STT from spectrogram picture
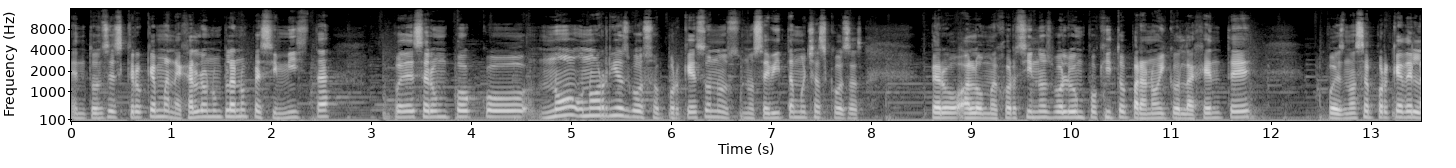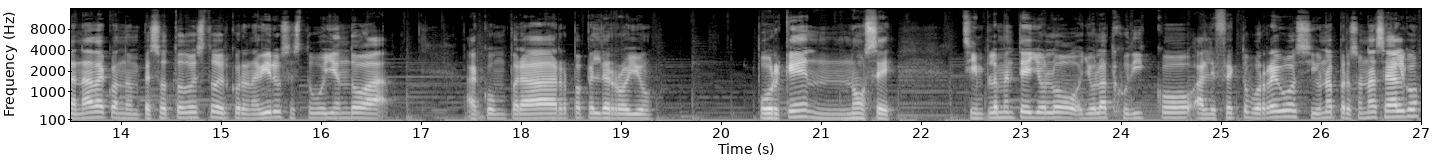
Entonces creo que manejarlo en un plano pesimista puede ser un poco, no, no riesgoso, porque eso nos, nos evita muchas cosas, pero a lo mejor sí nos vuelve un poquito paranoicos. La gente, pues no sé por qué de la nada, cuando empezó todo esto del coronavirus, estuvo yendo a, a comprar papel de rollo. ¿Por qué? No sé. Simplemente yo lo, yo lo adjudico al efecto borrego. Si una persona hace algo,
